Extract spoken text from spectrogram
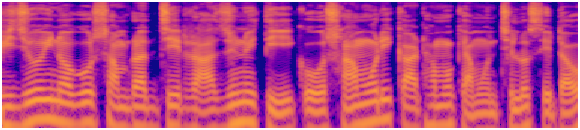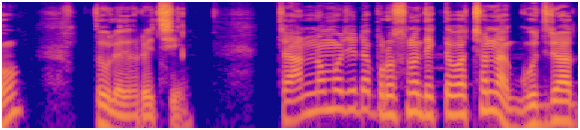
বিজয়নগর সাম্রাজ্যের রাজনৈতিক ও সামরিক কাঠামো কেমন ছিল সেটাও তুলে ধরেছি। চার নম্বর যেটা প্রশ্ন দেখতে পাচ্ছ না, গুজরাট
